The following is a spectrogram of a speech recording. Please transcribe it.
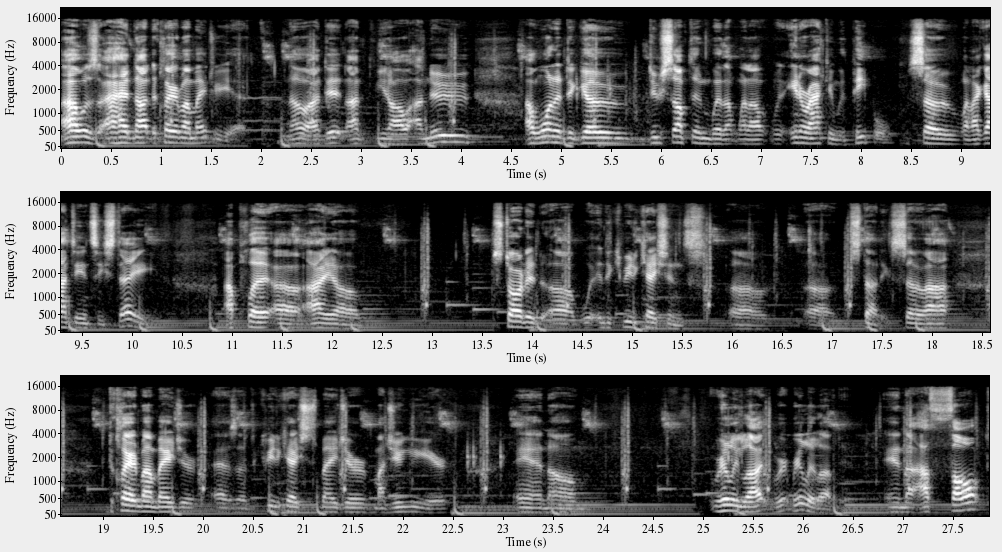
I was I had not declared my major yet. No, I didn't. I you know I knew I wanted to go do something with when I was interacting with people. So when I got to NC State, I play uh, I uh, started uh, in the communications uh, uh, studies. So I declared my major as a communications major my junior year, and um, really liked really loved it. And I thought,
